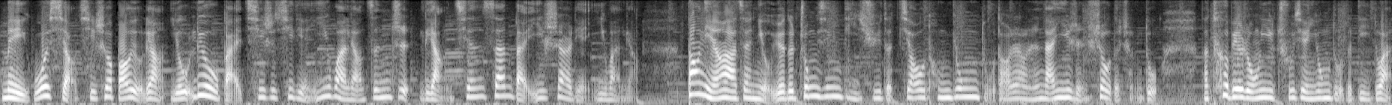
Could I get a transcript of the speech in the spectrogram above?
美国小汽车保有量由六百七十七点一万辆增至两千三百一十二点一万辆。当年啊，在纽约的中心地区的交通拥堵到让人难以忍受的程度，那特别容易出现拥堵的地段，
